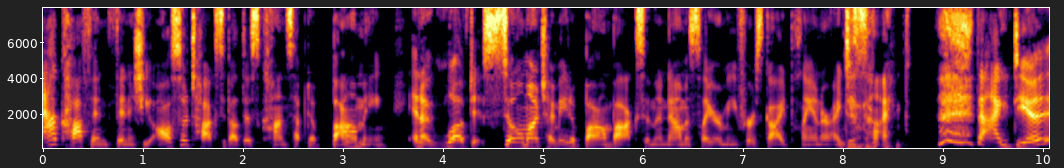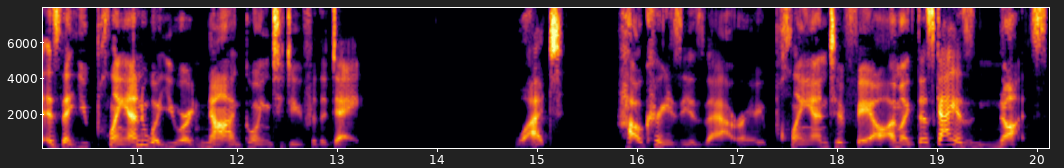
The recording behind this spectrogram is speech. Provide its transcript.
Acuff in Finish, he also talks about this concept of bombing. And I loved it so much. I made a bomb box in the Namaslayer Me First Guide planner I designed. the idea is that you plan what you are not going to do for the day. What? How crazy is that, right? Plan to fail. I'm like, this guy is nuts.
